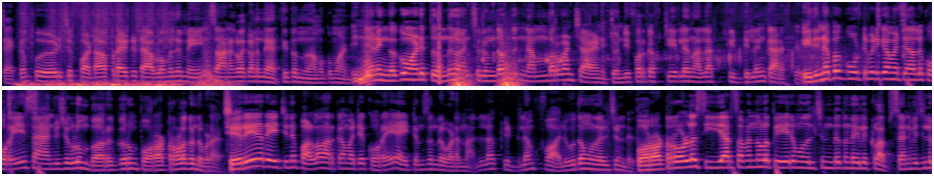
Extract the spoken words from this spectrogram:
ചെക്കൻ പേടിച്ച് ഫടാഫടായിട്ട് ടാബ്ലോമിൽ മെയിൻ സാധനങ്ങളൊക്കെയാണ് നിരത്തി തന്നത് നമുക്ക് വേണ്ടി. ഞാൻ നിങ്ങൾക്ക് വേണ്ടി തിന്ന് കാണിച്ചിരും ഇതവിടുത്തെ നമ്പർ വൺ ചായണി ട്വന്റി ഫോർ കഫ്റ്റിയിലെ നല്ല കിഡിലും കറക്ക് ഇതിനൊപ്പം കൂട്ടി പിടിക്കാൻ പറ്റിയ നല്ല കുറെ സാൻഡ്വിച്ചുകളും ബർഗറും പൊറോട്ടറോളൊക്കെ ഉണ്ട് ഇവിടെ. ചെറിയ റേറ്റിന് പള്ള നടക്കാൻ പറ്റിയ കുറെ ഐറ്റംസ് ഉണ്ട് ഇവിടെ. നല്ല കിഡിലും ഫലൂത മുതൽച്ചുണ്ട്. പൊറോട്ട റോളിൽ സി ആർ സെവൻ എന്നുള്ള പേര് മുതൽച്ചിട്ടുണ്ടെന്നുണ്ടെങ്കിൽ ക്ലബ് സാൻഡ്വിച്ചിൽ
